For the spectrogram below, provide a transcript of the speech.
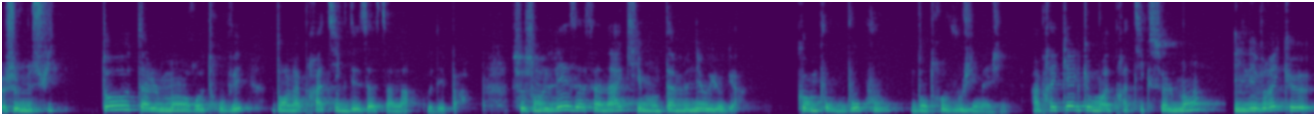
Je me suis totalement retrouvée dans la pratique des asanas au départ. Ce sont les asanas qui m'ont amenée au yoga, comme pour beaucoup d'entre vous, j'imagine. Après quelques mois de pratique seulement, il est vrai que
